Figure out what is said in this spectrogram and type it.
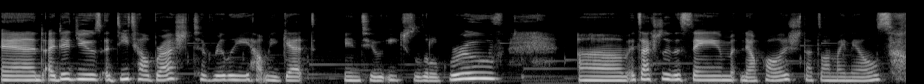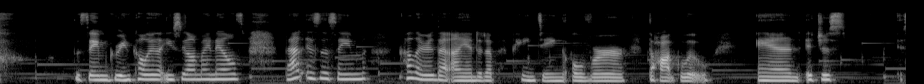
And I did use a detail brush to really help me get into each little groove. Um, it's actually the same nail polish that's on my nails. the same green color that you see on my nails. That is the same color that I ended up painting over the hot glue and it just it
